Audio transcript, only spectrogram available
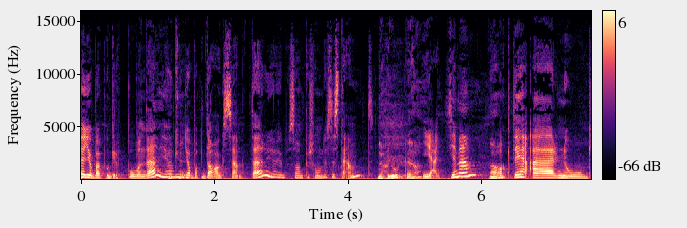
Jag jobbar på gruppboende, jag Okej. jobbar på dagcenter, jag jobbar som personlig assistent. Du har gjort det ja? Jajamän. Ja. Och det är nog...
